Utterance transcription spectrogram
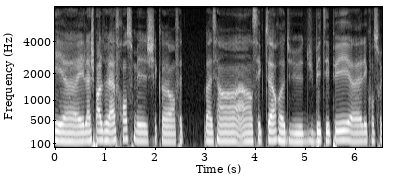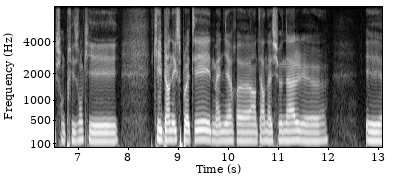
Euh, et, là, je parle de la France, mais je sais qu'en fait, bah, c'est un, secteur euh, du, BTP, euh, les constructions de prisons, qui est, qui bien exploité de manière internationale. et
